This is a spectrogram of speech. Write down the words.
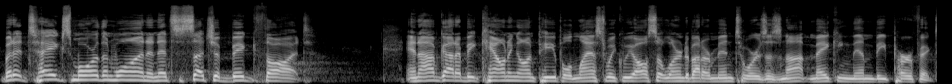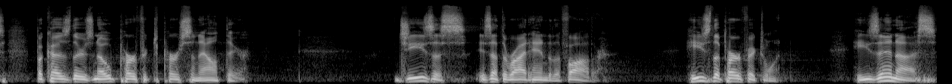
But it takes more than one, and it's such a big thought. And I've got to be counting on people. And last week we also learned about our mentors is not making them be perfect because there's no perfect person out there. Jesus is at the right hand of the Father. He's the perfect one. He's in us,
